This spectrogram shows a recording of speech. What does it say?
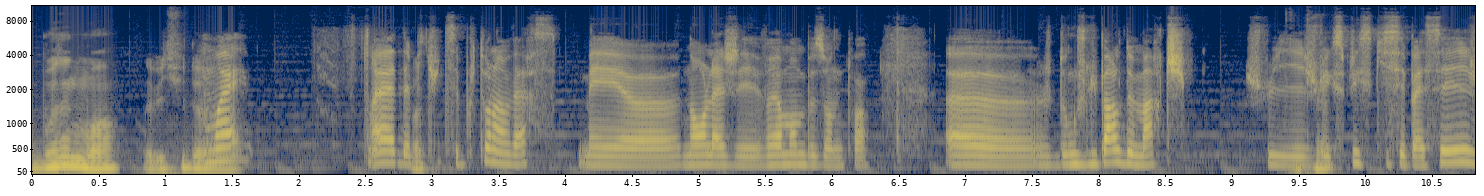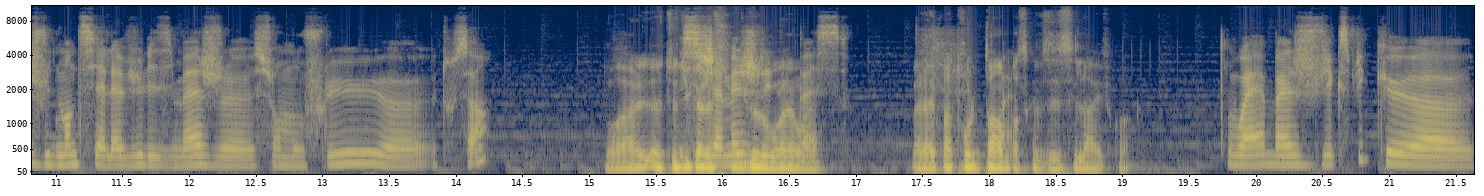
besoin de moi, d'habitude. euh, Ouais. Ouais, d'habitude, c'est plutôt l'inverse. Mais non, là, j'ai vraiment besoin de toi. Donc, je lui parle de March. Je lui, je lui explique ce qui s'est passé. Je lui demande si elle a vu les images sur mon flux, euh, tout ça. Ouais, elle te dit si qu'elle a jamais suivi je de loin. lui Ouais. passe. Elle avait pas trop le temps Ouais. parce qu'elle faisait ses lives, quoi. Ouais, bah, je lui explique que euh,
